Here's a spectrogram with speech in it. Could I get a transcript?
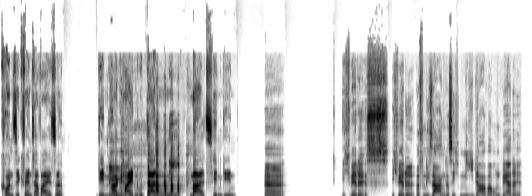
konsequenterweise den Nee. Park meiden und da niemals hingehen? Äh, ich werde es, ich werde öffentlich sagen, dass ich nie da war und werde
